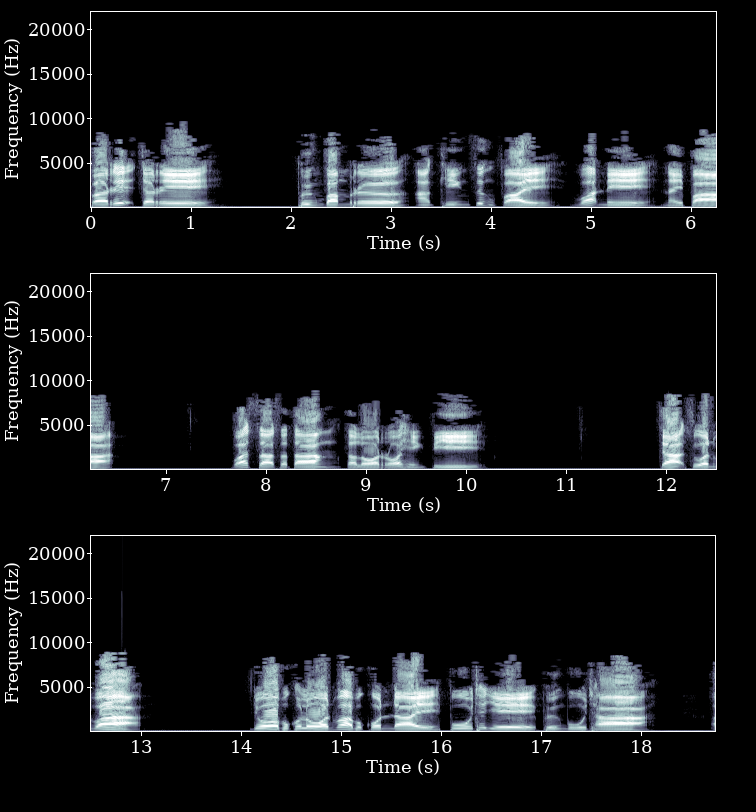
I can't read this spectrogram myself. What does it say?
ปริจเร พึงบำเรออาคิงซึ่งไฟ วะเนในป่า วัสสตังตลอดร้อยแห่งปี จะส่วนว่า โยบุคโลนว่าบุคคลใด ปูชเย พึงบูชา อ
